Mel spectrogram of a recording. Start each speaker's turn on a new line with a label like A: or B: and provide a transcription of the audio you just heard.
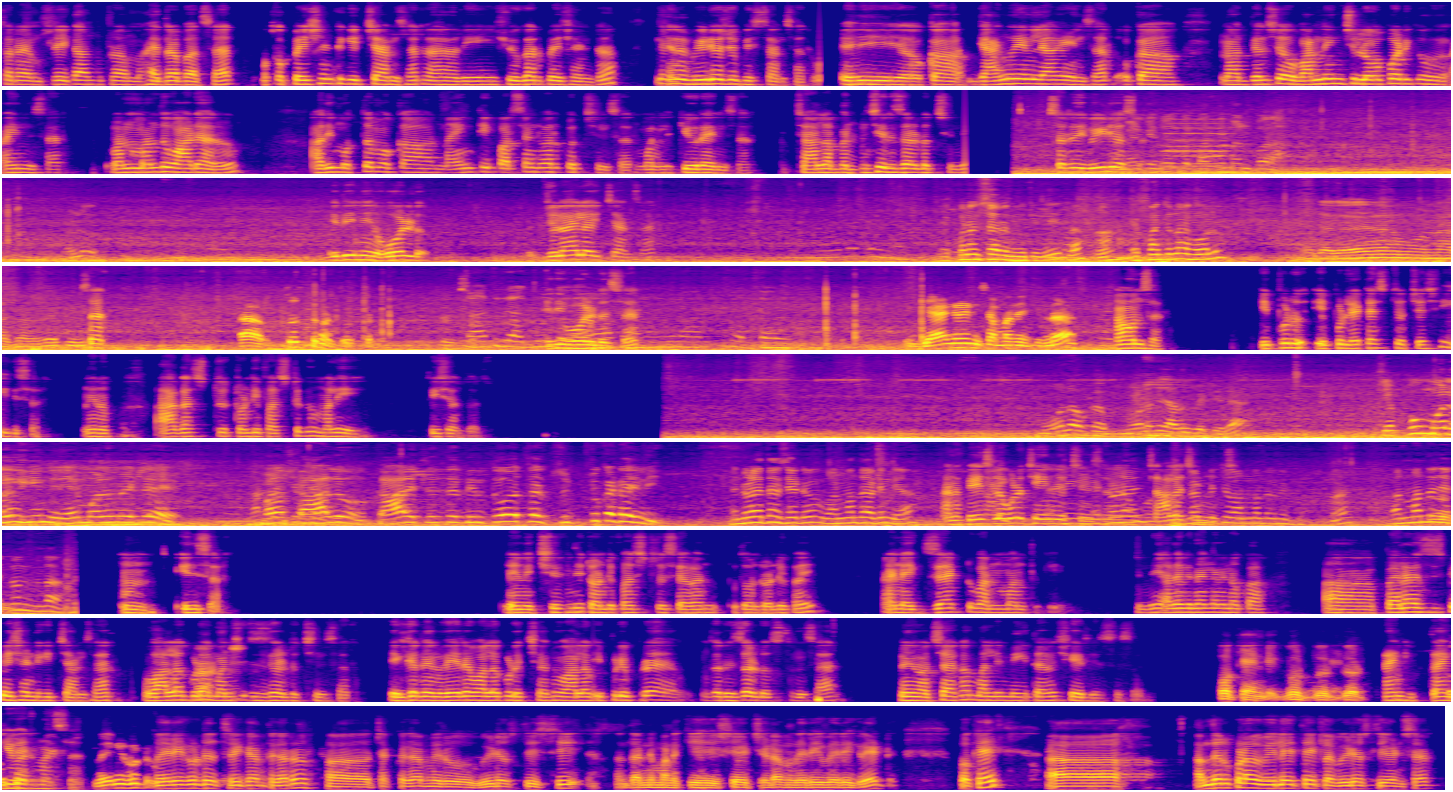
A: Sir I'm Srikanth from Hyderabad sir. ఒక పేషెంట్కి ఇచ్చాను సార్ అది షుగర్ పేషెంట్. నేను వీడియో చూపిస్తాను సార్. ఇది ఒక గ్యాంగ్రీన్ లాగా అయింది సార్. ఒక నాకు తెలిసి వన్ ఇంచ్ లోపలికి అయింది సార్. వన్ మంత్ వాడారు. అది మొత్తం ఒక నైంటీ పర్సెంట్ వరకు వచ్చింది సార్. మళ్ళీ క్యూర్ అయింది సార్. చాలా మంచి రిజల్ట్ వచ్చింది. సార్ ఇది వీడియో సార్. ఇది నేను ఓల్డ్. జూలైలో ఇచ్చాను సార్.
B: ఎప్పటి నుంచి సార్ మీకు ఇది ఇట్లా ఎప్పటి నుంచి ఉన్నాయి హోలు?
A: సార్
C: చూస్తున్నాం చూస్తున్నాం.
A: ఇది ఓల్డ్ సార్.
C: గ్యాంగ్రీన్ సంబంధించిందా?
A: అవును సార్. ఇప్పుడు ఇప్పుడు లేటెస్ట్ వచ్చేసి ఇది సార్. నేను ఆగస్ట్ ట్వంటీ ఫస్ట్కి మళ్ళీ తీశాను సార్.
B: మూల ఒక మూల మీద అడుగు పెట్టిరా?
D: చెప్పు మొల దిగింది ఏం మొల పెట్టలే? మన కాలు కాలు ఇట్లా తిరుగుతూ ఇట్లా చుట్టూ కట్ అయింది
B: ఎన్ని రోజులు అయితే సెట్? వన్ మంత్ దాటింది
A: ఆయన ఫేస్లో కూడా చేంజ్ వచ్చింది చాలా change
B: one month one month ఎట్లుందా
A: ఇది సార్. నేను ఇచ్చింది twenty first seven two thousand twenty five and exact one మంత్కి ఇచ్చింది. అదే విధంగా నేను ఒక పారాలసిస్ పేషెంట్కి ఇచ్చాను సార్. వాళ్ళకు కూడా మంచి రిజల్ట్ వచ్చింది సార్. ఇంకా నేను వేరే వాళ్ళకు కూడా ఇచ్చాను. వాళ్ళకి ఇప్పుడిప్పుడే ఇంకా రిజల్ట్ వస్తుంది సార్. నేను వచ్చాక మళ్ళీ మిగతావి షేర్ చేస్తాను సార్.
C: ఓకే అండి. Good good good.
A: Thank you thank you very much sir
C: very good very good Srikanth garu. చక్కగా మీరు వీడియోస్ తీసి దాన్ని మనకి షేర్ చేయడం వెరీ వెరీ గ్రేట్. ఓకే. అందరూ కూడా వీలైతే ఇట్లా వీడియోస్ తీయండి సార్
